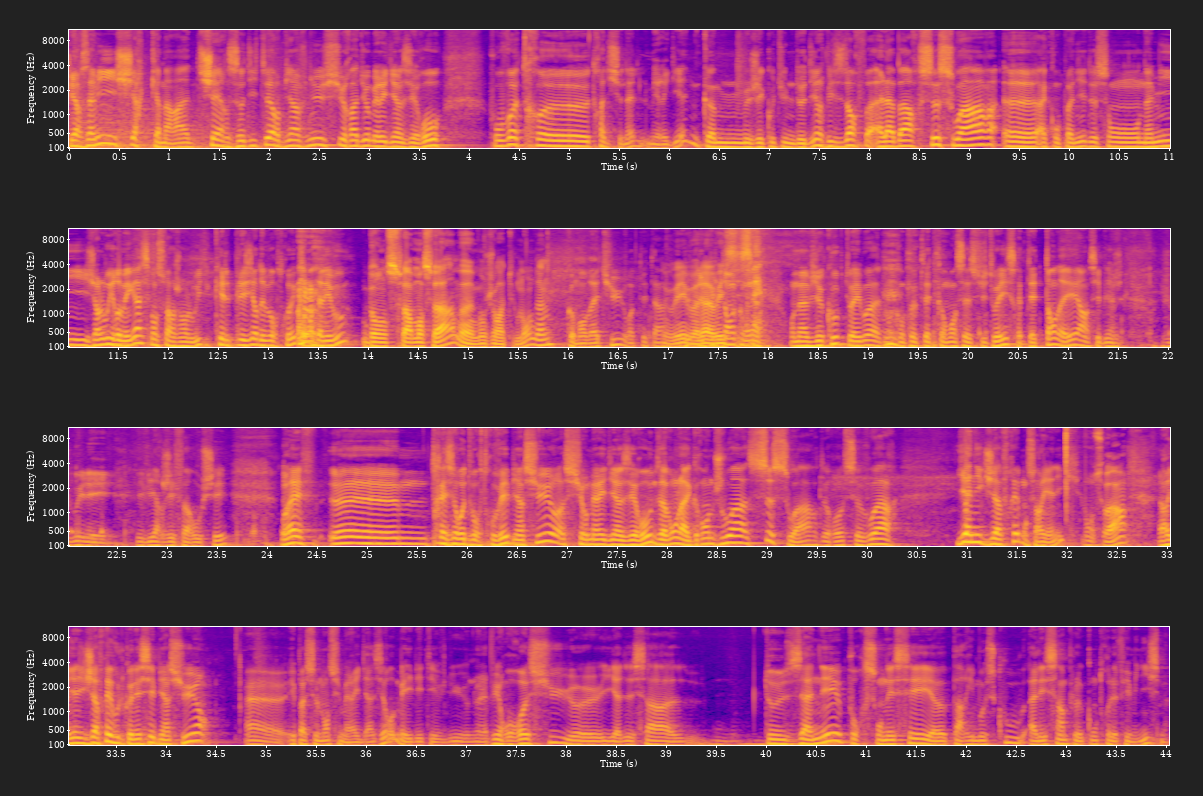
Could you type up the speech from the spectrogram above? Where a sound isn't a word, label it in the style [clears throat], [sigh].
Chers amis, chers camarades, chers auditeurs, bienvenue sur Radio Méridien Zéro pour votre euh, traditionnelle méridienne, comme j'ai coutume de dire, Wilsdorf à la barre ce soir, euh, accompagné de son ami Jean-Louis Romégas. Bonsoir Jean-Louis, quel plaisir de vous retrouver, comment allez-vous [coughs] Bonsoir, bonsoir, bah, bonjour à tout le monde. Comment vas-tu? On a peut-être un, Oui, voilà, oui, temps c'est qu'on- ça. [laughs] on a un vieux couple, toi et moi, donc on peut peut-être commencer à se tutoyer, il serait peut-être temps d'ailleurs, hein, c'est bien jouer les, les vierges effarouchées. Bref, euh, très heureux de vous retrouver, bien sûr, sur Méridien Zéro. Nous avons la grande joie ce soir de recevoir Yannick Jaffré. Bonsoir Yannick. Bonsoir. Alors Yannick Jaffré, vous le connaissez bien sûr, euh, et pas seulement sur Méridien Zéro, mais il était venu, nous l'avions reçu euh, il y a de ça deux années pour son essai euh, Paris-Moscou, aller simple contre le féminisme.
